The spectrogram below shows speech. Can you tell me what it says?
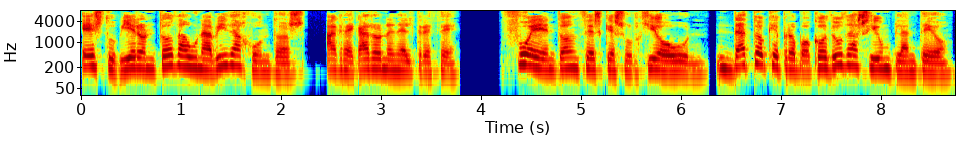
estuvieron toda una vida juntos, agregaron en el 13. Fue entonces que surgió un dato que provocó dudas y un planteo.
